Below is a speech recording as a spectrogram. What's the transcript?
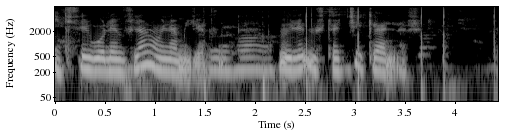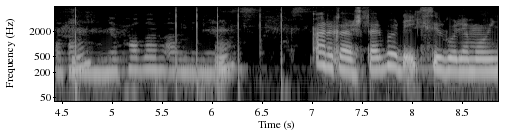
iksir golem falan oynamayacaksın. Oha. Böyle üstte çekerler. Adam ne kadar anlıyor. Arkadaşlar böyle iksir golem oynay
